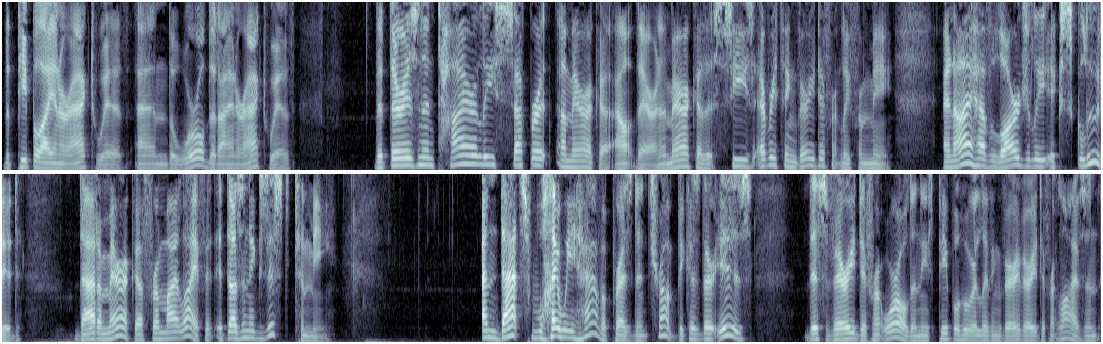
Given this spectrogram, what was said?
the people I interact with and the world that I interact with that there is an entirely separate America out there, an America that sees everything very differently from me. And I have largely excluded that America from my life. It, it doesn't exist to me. And that's why we have a President Trump, because there is this very different world and these people who are living very very different lives. And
